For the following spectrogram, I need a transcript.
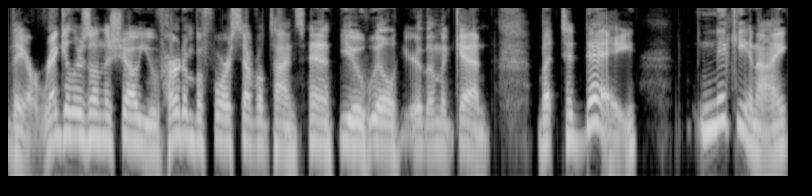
They are regulars on the show. You've heard them before several times, and you will hear them again. But today, Nikki and I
